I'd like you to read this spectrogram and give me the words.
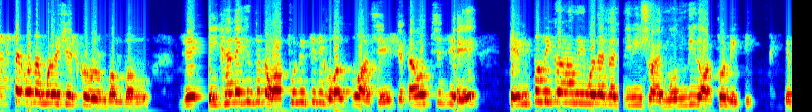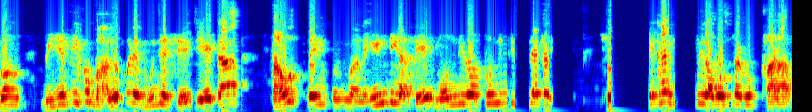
একটা কথা বলে শেষ করুন বাবু যে এইখানে কিন্তু একটা অর্থনীতির গল্প আছে, সেটা হচ্ছে যে টেম্পল ইকোনমি বলে একটা জিনিস হয়, মন্দির অর্থনীতি। এবং বিজেপি খুব ভালো করে বুঝেছে যে এটা সাউথ মানে ইন্ডিয়াতে মন্দির অর্থনীতির একটা সেখানে অবস্থা খুব খারাপ।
